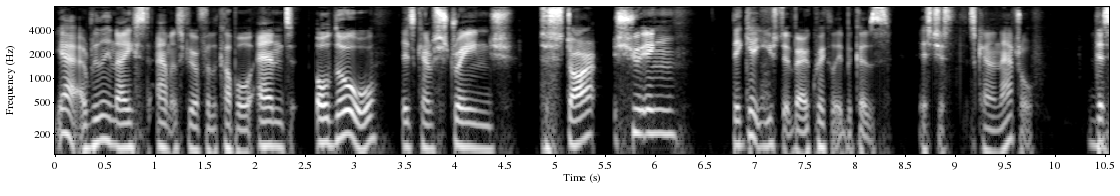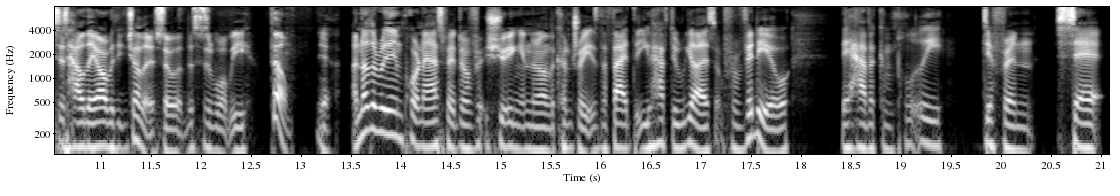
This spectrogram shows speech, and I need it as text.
yeah, a really nice atmosphere for the couple. And although it's kind of strange to start shooting, they get used to it very quickly because it's just it's kind of natural. This is how they are with each other. So this is what we film. Yeah. Another really important aspect of shooting in another country is the fact that you have to realize that for video, they have a completely different set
